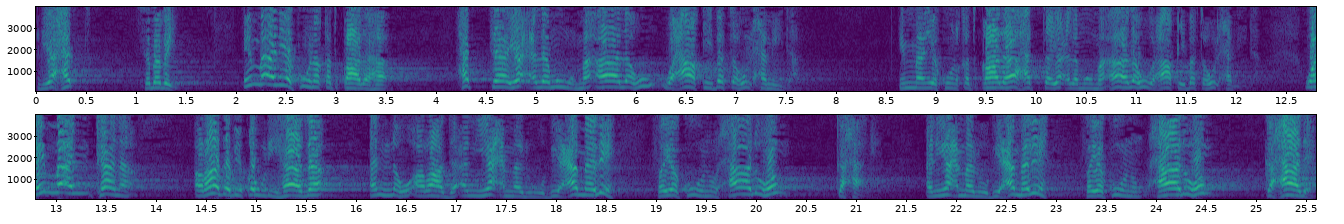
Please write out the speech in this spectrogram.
لأحد سببين. إما أن يكون قد قالها حتى يعلموا مآله وعاقبته الحميدة. إما أن يكون قد قالها حتى يعلموا مآله وعاقبته الحميدة. وإما أن كان أراد بقول هذا أنه أراد أن يعملوا بعمله فيكون حالهم كحاله. أن يعملوا بعمله فيكون حالهم كحاله.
